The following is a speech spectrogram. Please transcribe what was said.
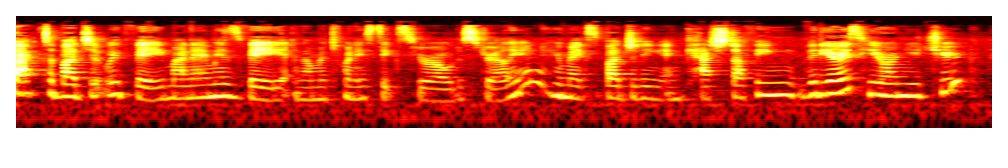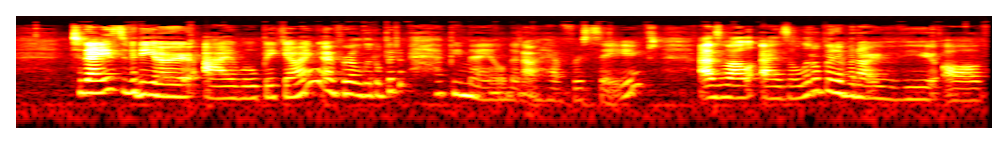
back to Budget with Vee. My name is Vee and I'm a 26 year old Australian who makes budgeting and cash stuffing videos here on YouTube. Today's video I will be going over a little bit of happy mail that I have received as well as a little bit of an overview of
